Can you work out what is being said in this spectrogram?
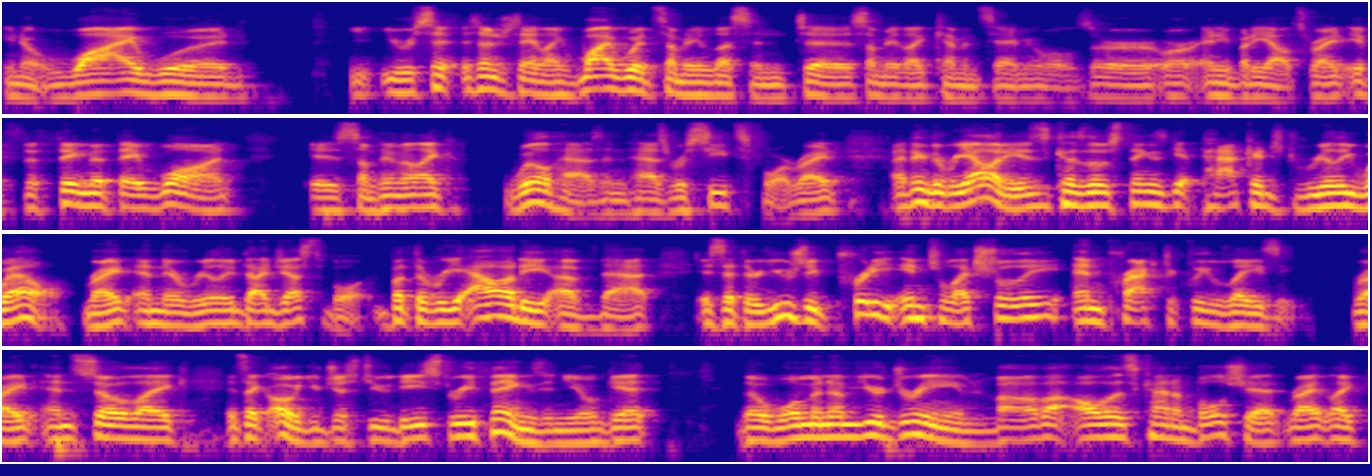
you know, why would you were essentially saying like, why would somebody listen to somebody like Kevin Samuels or or anybody else, right? If the thing that they want is something that like Will has and has receipts for, right? I think the reality is because those things get packaged really well, right? And they're really digestible. But the reality of that is that they're usually pretty intellectually and practically lazy, right? And so, like, it's like, oh, you just do these three things and you'll get the woman of your dream, blah, blah, blah, all this kind of bullshit, right? Like,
